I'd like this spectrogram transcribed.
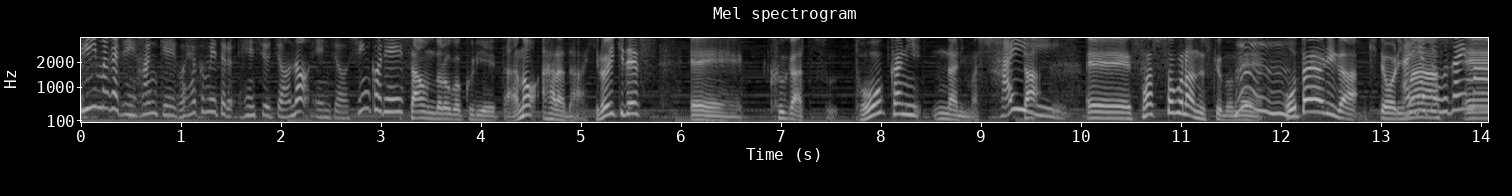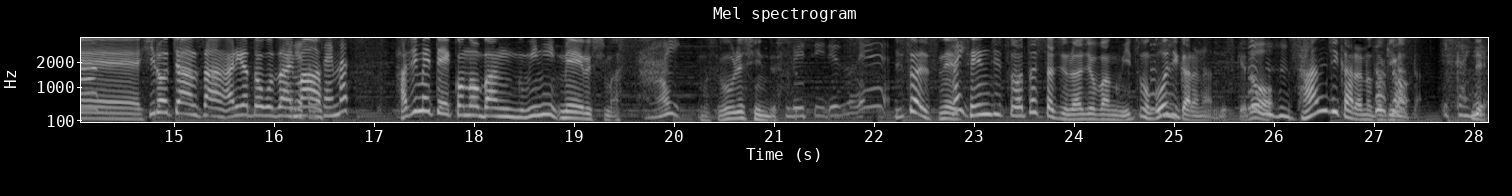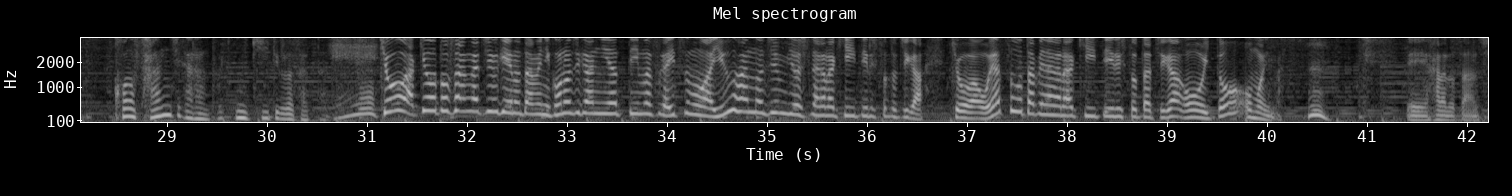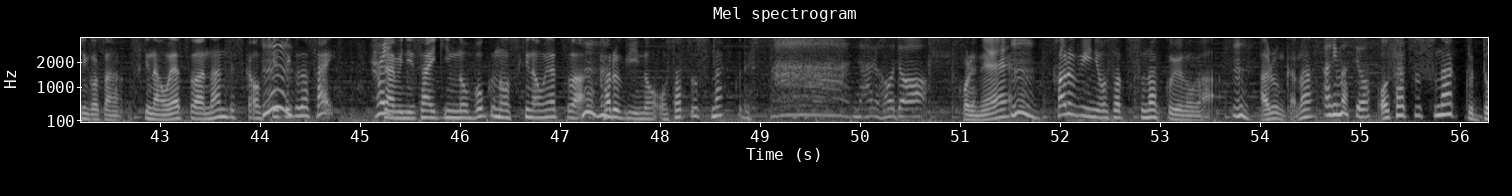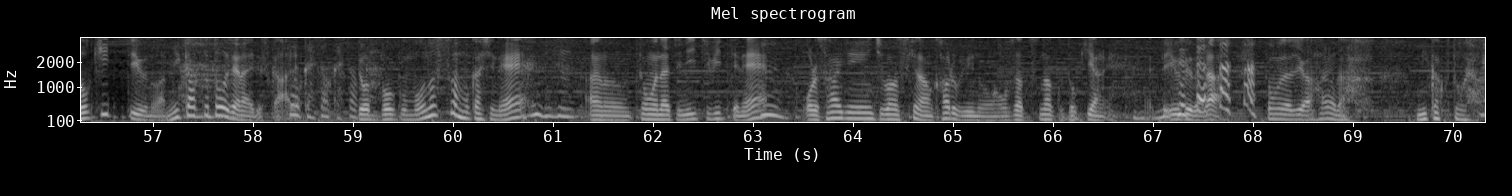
フリーマガジン半径 500m 編集長の炎上真子です。サウンドロゴクリエイターの原田博之です、えー9月10日になりました、はい。えー早速なんですけどね、うんうんお便りが来ておりますありがとうございますえーひろちゃんさんありがとうございます。初めてこの番組にメールしますはい。もうすごい嬉しいんです嬉しいですね。実はですね、はい先日私たちのラジオ番組いつも5時からなんですけど、うんうんうん3時からの時があったで一回ね。この3時からの時に聞いてくださった。今日は京都さんが中継のためにこの時間にやっていますがいつもは夕飯の準備をしながら聞いている人たちが今日はおやつを食べながら聞いている人たちが多いと思います、うん。えー原田さん慎吾さん好きなおやつは何ですか？教えてください、はい。ちなみに最近の僕の好きなおやつはうんうん。カルビーのお札スナックです。ああ、なるほど。これね、うん。カルビーにお札スナックいうのがうん。あるんかな？ありますよ。お札スナックドキっていうのは味覚糖じゃないですかそうかそうかそうでか。僕ものすごい昔ねうんあの友達に一ビってね、うん俺最近一番好きなのはカルビーのお札スナックドキやねんって言うてたら 友達が「原田味覚糖やわ」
